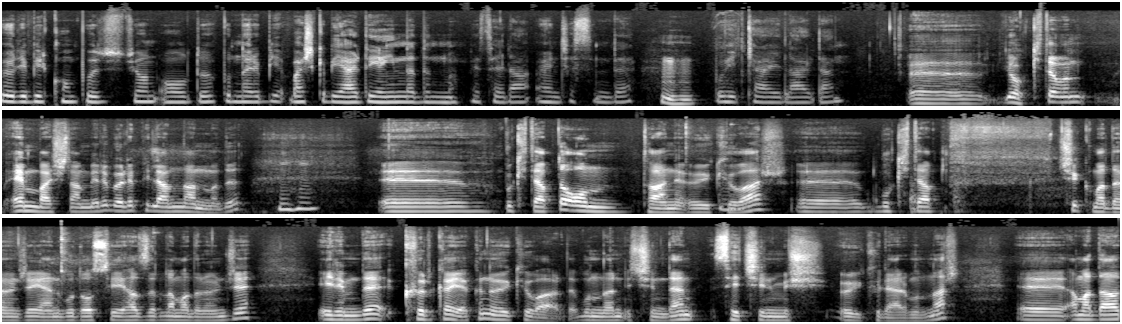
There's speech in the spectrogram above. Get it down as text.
böyle bir kompozisyon oldu? Bunları bir başka bir yerde yayınladın mı mesela öncesinde Hı hı. bu hikayelerden? Ee, yok kitabın en baştan beri böyle planlanmadı. Hı hı. Ee, bu kitapta 10 tane öykü var. Ee, bu kitap çıkmadan önce yani bu dosyayı hazırlamadan önce elimde 40'a yakın öykü vardı. Bunların içinden seçilmiş öyküler bunlar. Ee, ama daha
